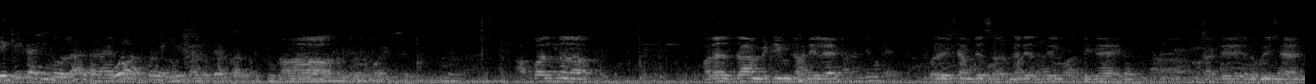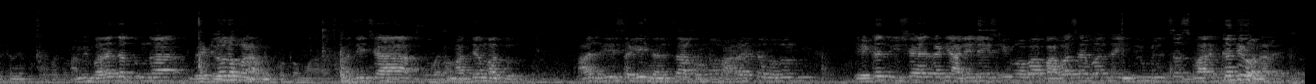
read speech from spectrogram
एकेकाळी बोला आपण बऱ्याचदा मीटिंग झालेले आहेत. बरेचसे आमचे सहकारी असतील ठीक आहे. मराठे रमेश आहेत आम्ही बऱ्याचदा तुम्हाला भेटलेलो पण आहोत. आधीच्या माध्यमातून. आज ही सगळी जनता पूर्ण महाराष्ट्रामधून एकच विषयासाठी आलेली आहे की बाबा बाबासाहेबांचं इंदू मिलचं स्मारक कधी होणार आहे?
